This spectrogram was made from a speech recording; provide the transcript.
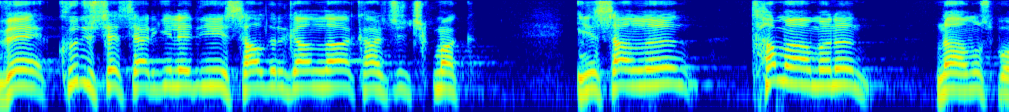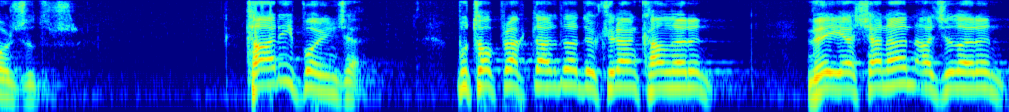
ve Kudüs'e sergilediği saldırganlığa karşı çıkmak insanlığın tamamının namus borcudur. Tarih boyunca bu topraklarda dökülen kanların ve yaşanan acıların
